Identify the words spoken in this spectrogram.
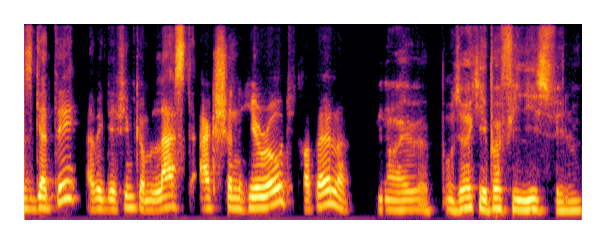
se, gâter avec des films comme Last Action Hero, tu te rappelles? Ouais, on dirait qu'il n'est pas fini ce film.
